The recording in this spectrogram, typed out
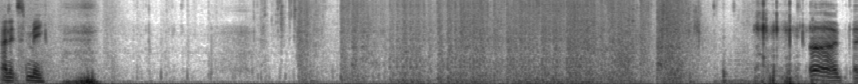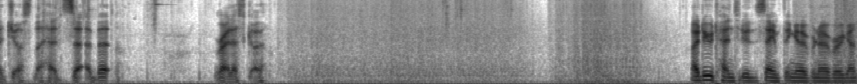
And it's me. Uh, adjust the headset a bit. Right, let's go. I do tend to do the same thing over and over again.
